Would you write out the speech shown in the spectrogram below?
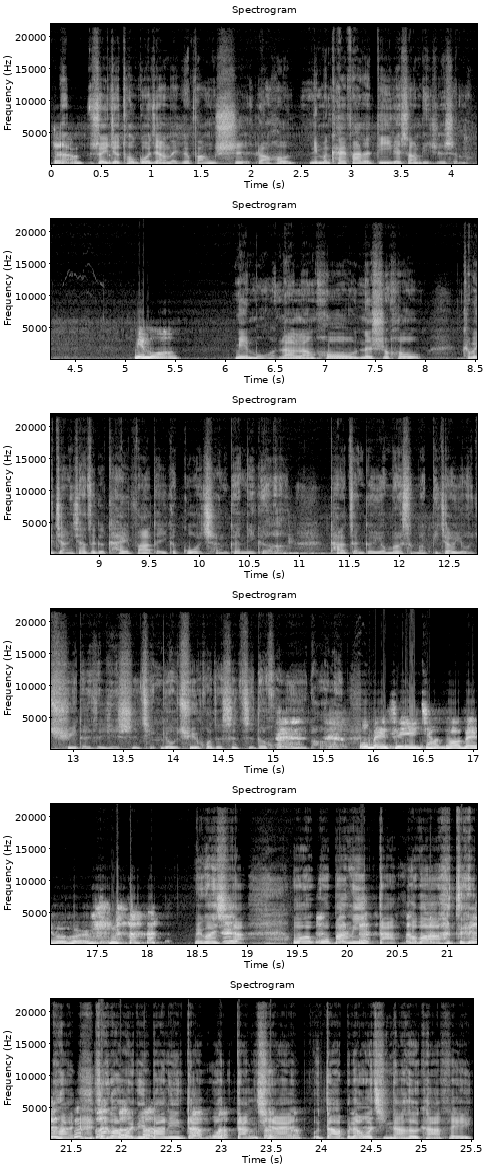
对啊，所以就透过这样的一个方式，然后你们开发的第一个商品是什么？面膜。面膜。那然后那时候可不可以讲一下这个开发的一个过程，跟那个它整个有没有什么比较有趣的这些事情？有趣或者是值得回忆？好了，我每次一讲都要被合伙人骂。没关系的，我我帮你挡好不好？这一块这一块我一定帮你挡，我挡起来，我大不了我请他喝咖啡。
